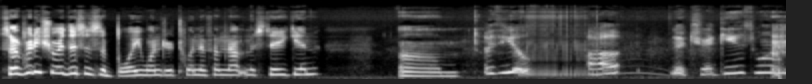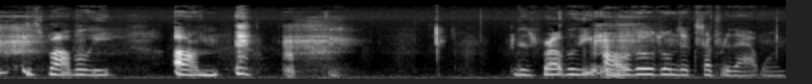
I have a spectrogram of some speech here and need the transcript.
So I'm pretty sure this is the boy Wonder Twin, if I'm not mistaken. Um, with you, uh, the trickiest one is probably, um, there's probably all those ones except for that one.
